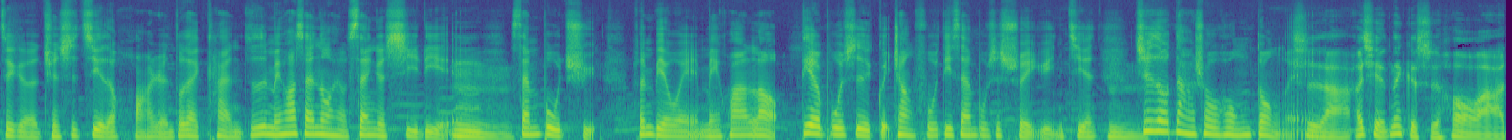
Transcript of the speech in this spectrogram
这个全世界的华人都在看，就是《梅花三弄》还有三个系列，嗯，三部曲分别为《梅花烙》，第二部是《鬼丈夫》，第三部是《水云间》，嗯，其实都大受轰动，哎，是啊，而且那个时候啊，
